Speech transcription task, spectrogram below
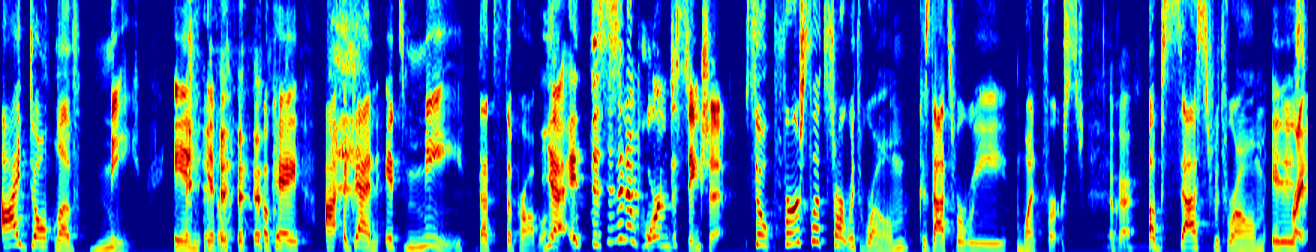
I don't love me in Italy. Okay. I, again, it's me that's the problem. Yeah, it, this is an important distinction. So, first, let's start with Rome because that's where we went first. Okay. Obsessed with Rome. It is Right.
